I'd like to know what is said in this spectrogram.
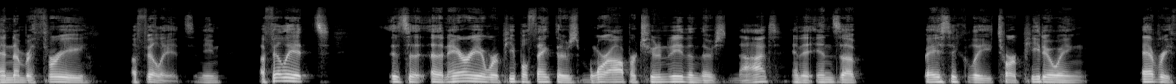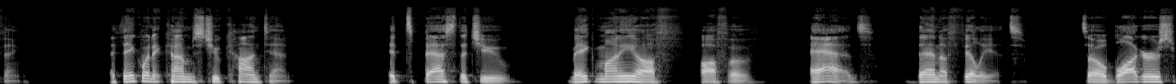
And number three, affiliates. I mean, affiliates, it's a, an area where people think there's more opportunity than there's not. And it ends up basically torpedoing everything. I think when it comes to content, it's best that you make money off, off of ads than affiliates. So bloggers,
